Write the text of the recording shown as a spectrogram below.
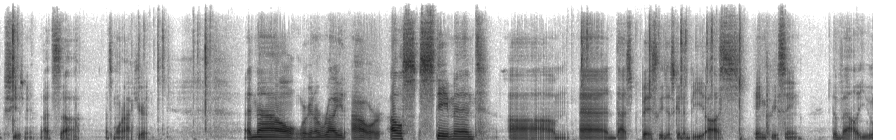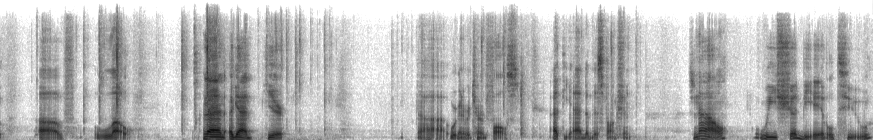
Excuse me, that's, uh, that's more accurate. And now we're going to write our else statement. Um, and that's basically just going to be us increasing the value of low. And then again, here, uh, we're going to return false at the end of this function. So now we should be able to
